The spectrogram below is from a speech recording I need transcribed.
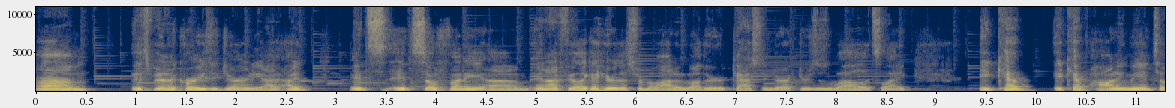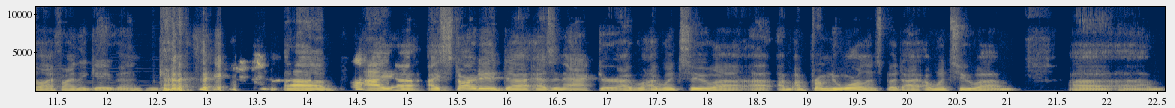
Um, it's been a crazy journey. I, I it's it's so funny. Um, and I feel like I hear this from a lot of other casting directors as well. It's like it kept it kept haunting me until I finally gave in, kind of thing. um, I uh, I started uh, as an actor. I, I went to uh, uh, I'm, I'm from New Orleans, but I, I went to um, um,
